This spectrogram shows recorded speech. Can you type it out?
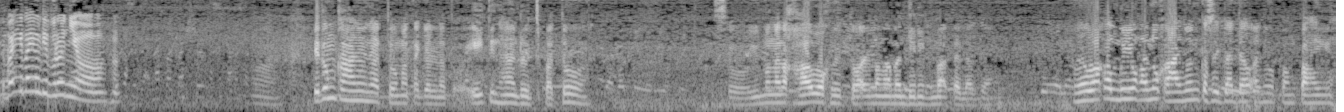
Iba, iba yung libro nyo. Ah. Itong kanon na to, matagal na to. 1800s pa to. So, yung mga nakahawak nito ay mga mandirigma talaga. Hawakan mo yung ano kanon kasi ganda ano pampahinga.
